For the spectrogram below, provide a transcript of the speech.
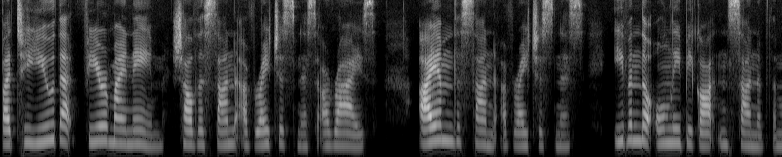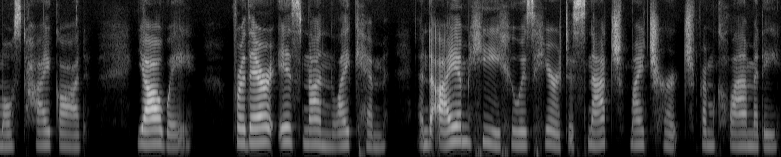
but to you that fear my name shall the Sun of Righteousness arise. I am the Sun of Righteousness, even the only begotten Son of the Most High God. Yahweh, for there is none like him, and I am he who is here to snatch my church from calamity,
